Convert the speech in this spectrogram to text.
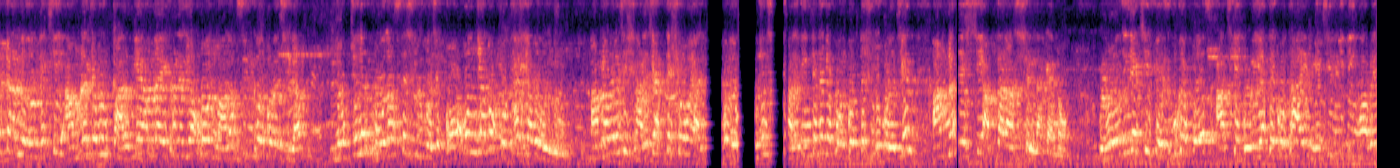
একটা আন্দোলন দেখছি আমরা যেমন কালকে আমরা এখানে যখন মানব শৃঙ্খল করেছিলাম, লোকজনের ফোন আসতে শুরু করেছে, কখন যাব, কোথায় যাব বলুন? আমরা বলেছি সাড়ে চারটের সময় লোকজন সাড়ে তিনটে থেকে ফোন করতে শুরু করেছেন, আমরা এসছি, আপনারা আসছেন না কেন? রোজই দেখছি ফেসবুকে পোস্ট আজকে গড়িয়াতে কোথায় মিছিল মিটিং হবে?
